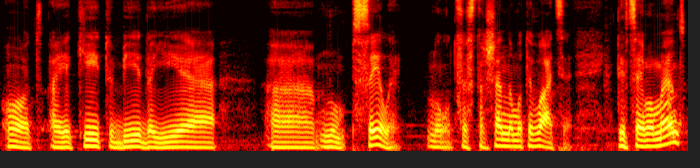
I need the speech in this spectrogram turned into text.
от, який тобі дає е, ну, сили. Ну, це страшенна мотивація. Ти в цей момент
